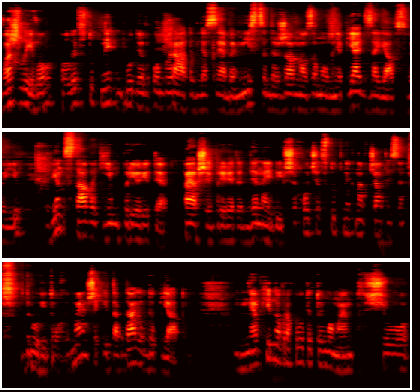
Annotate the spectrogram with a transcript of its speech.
Важливо, коли вступник буде обирати для себе місце державного замовлення 5 заяв своїх, він ставить їм пріоритет. Перший пріоритет, де найбільше хоче вступник навчатися, другий трохи менше, і так далі до п'ятого. Необхідно враховувати той момент, що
